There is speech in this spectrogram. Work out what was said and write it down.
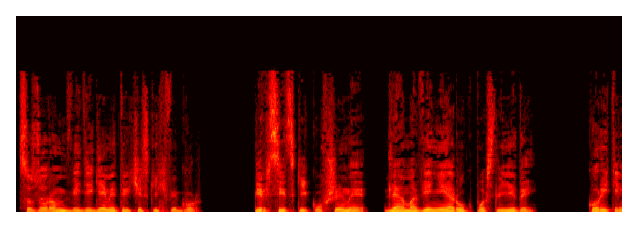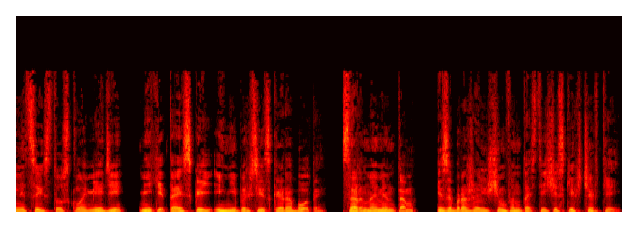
с узором в виде геометрических фигур. Персидские кувшины для омовения рук после еды. Курительница из тусклой меди, не китайской и не персидской работы, с орнаментом, изображающим фантастических чертей.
